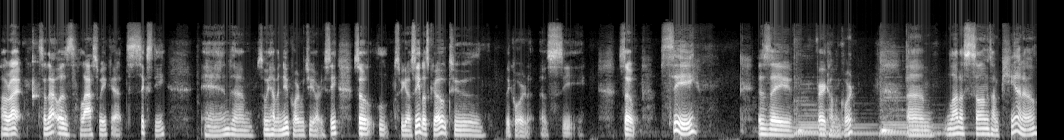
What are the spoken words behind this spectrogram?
All right, so that was last week at 60. And um, so we have a new chord, which you already see. So speaking of C, let's go to the chord of C. So C is a very common chord. Um, a lot of songs on piano,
